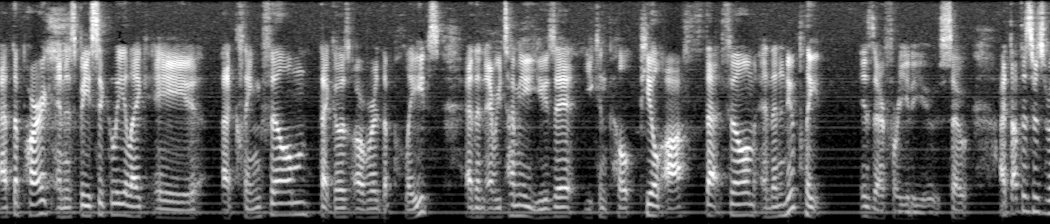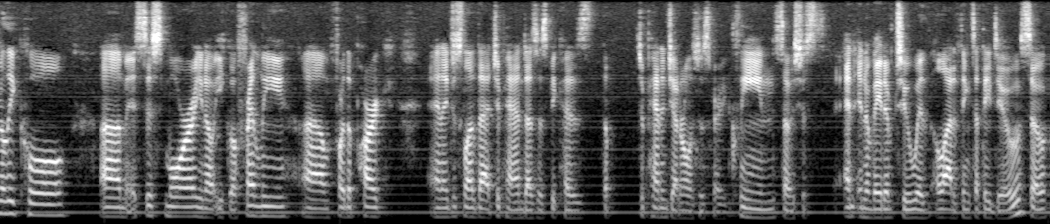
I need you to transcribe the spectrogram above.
at the park, and it's basically like a a cling film that goes over the plates, and then every time you use it, you can peel, peel off that film, and then a new plate is there for you to use. So I thought this was really cool. Um, it's just more, you know, eco-friendly um, for the park, and I just love that Japan does this because the Japan in general is just very clean. So it's just and innovative too with a lot of things that they do. So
